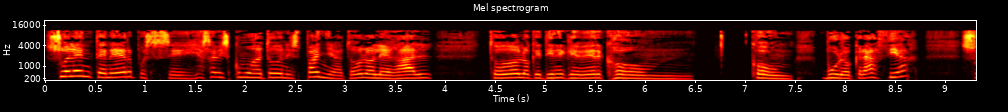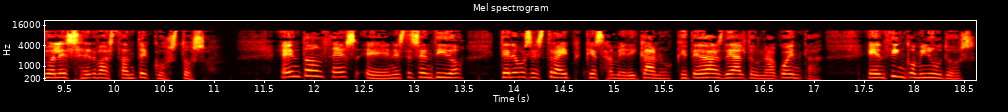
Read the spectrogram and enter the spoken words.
suelen tener, pues eh, ya sabéis cómo va todo en España, todo lo legal, todo lo que tiene que ver con, con burocracia, suele ser bastante costoso. Entonces, eh, en este sentido, tenemos Stripe, que es americano, que te das de alta una cuenta en cinco minutos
